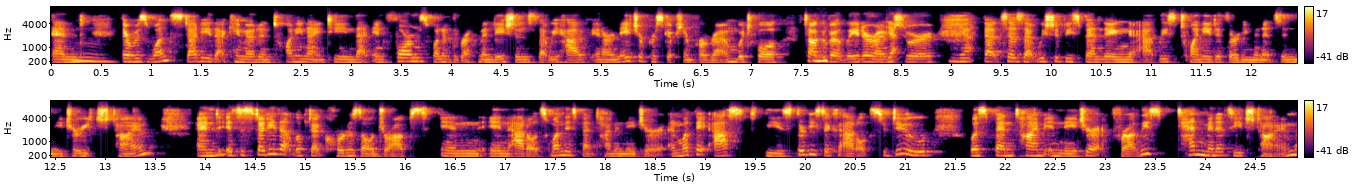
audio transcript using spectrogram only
And mm. there was one study that came out in 2019 that informs one of the recommendations that we have in our nature prescription program, which we'll talk mm. about later, I'm yeah. sure, yeah. that says that we should be spending at least 20 to 30 minutes in nature each time. And mm. it's a study that looked at cortisol drops in, in adults when they spent time in nature. And what they asked these 36 adults to do was spend time in nature for at least 10 minutes each time,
